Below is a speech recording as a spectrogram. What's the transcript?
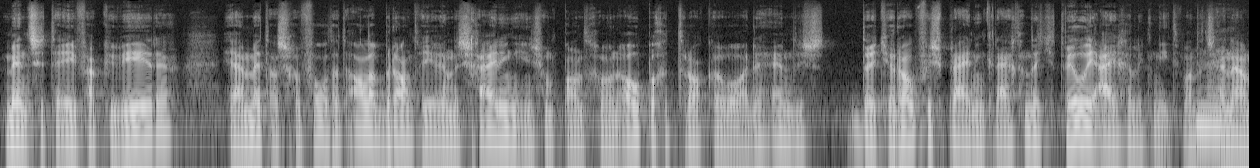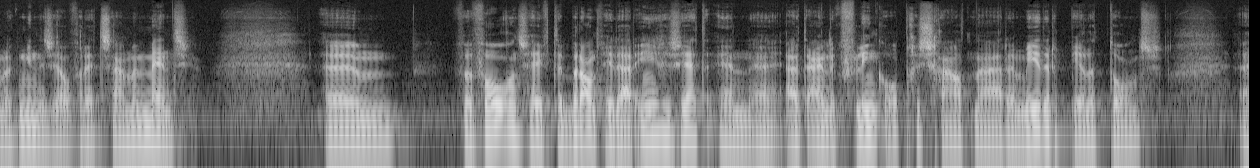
mensen te evacueren. Ja, met als gevolg dat alle brandweerende scheidingen in zo'n pand gewoon opengetrokken worden. En dus dat je rookverspreiding krijgt. En dat je, het wil je eigenlijk niet, want het zijn namelijk minder zelfredzame mensen. Um, vervolgens heeft de brandweer daar ingezet en uh, uiteindelijk flink opgeschaald naar uh, meerdere pelotons. Uh,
